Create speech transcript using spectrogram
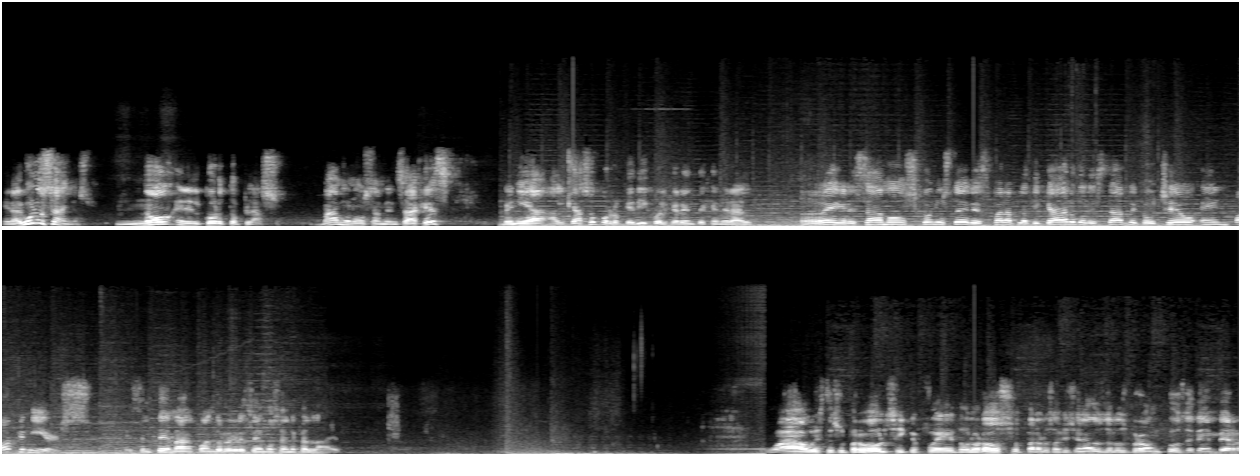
en algunos años, no en el corto plazo. Vámonos a mensajes. Venía al caso por lo que dijo el gerente general Regresamos con ustedes para platicar del staff de cocheo en Buccaneers. Es el tema cuando regresemos a NFL Live. Wow, este Super Bowl sí que fue doloroso para los aficionados de los Broncos de Denver.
